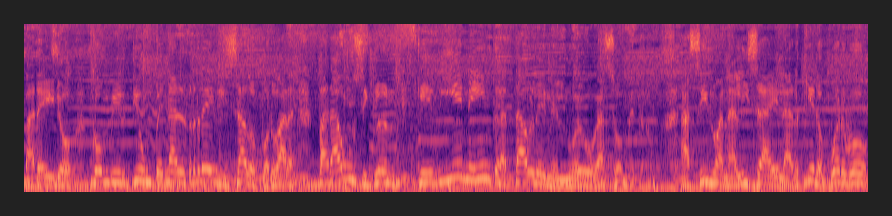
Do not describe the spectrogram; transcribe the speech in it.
Vareiro convirtió un penal revisado por VAR para un ciclón que viene intratable en el nuevo gasómetro. Así lo analiza el arquero cuervo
